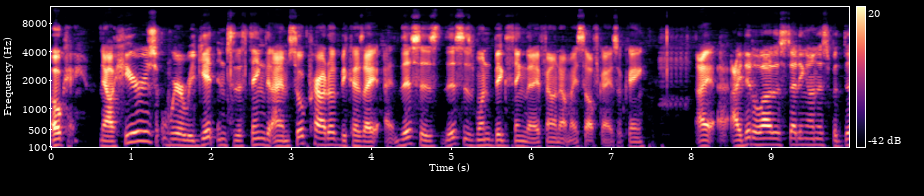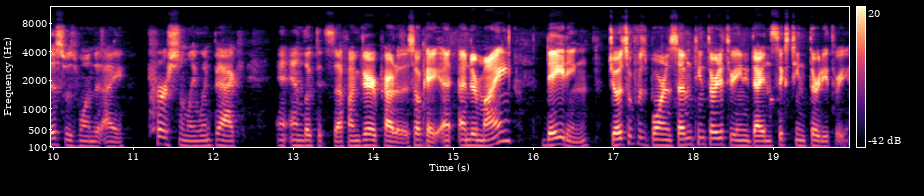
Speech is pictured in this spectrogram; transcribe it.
Okay, now here's where we get into the thing that I am so proud of because I, I this is this is one big thing that I found out myself, guys. Okay, I I did a lot of the studying on this, but this was one that I personally went back and, and looked at stuff. I'm very proud of this. Okay, under my dating, Joseph was born in 1733 and he died in 1633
